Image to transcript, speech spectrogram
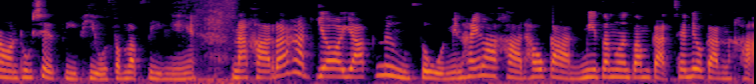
นอนทุกเฉดสีผิวสำหรับสีนี้นะคะ รหัสยอยักษ์10มินให้ราคาเท่ากัน มีจำนวนจำกัดเช่นเดียวกันค่ะ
